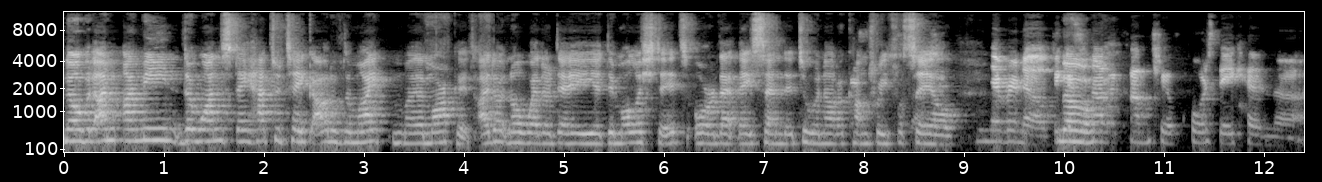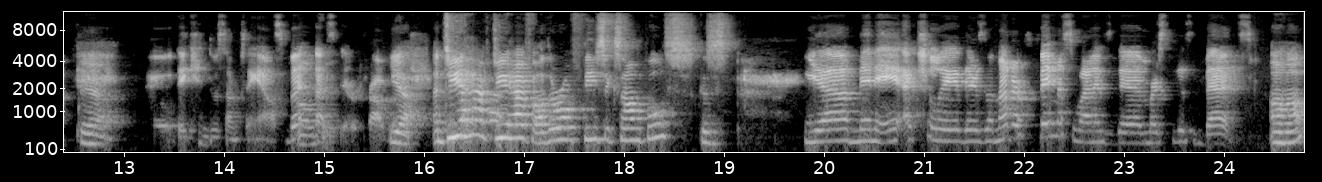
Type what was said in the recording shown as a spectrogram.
No, but I'm, I mean the ones they had to take out of the uh, market. I don't know whether they demolished it or that they send it to another country for sale. You never know because No. in other country, of course, they can uh, Yeah, they can do something else, but Okay. that's their problem. yeah. And do you have do you have other of these examples? Because Yeah, many. Actually, there's another famous one is the Mercedes Benz. uh huh.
